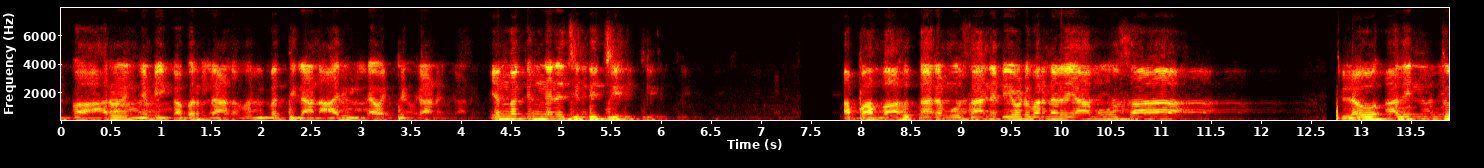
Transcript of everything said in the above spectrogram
ഇപ്പൊ ഹാറൂൻ നബി ഖബറിലാണ് ഉൽമത്തിലാണ് ആരുമില്ല ഒറ്റക്കാണ്. എന്നൊക്കെ ഇങ്ങനെ ചിന്തിച്ച്. അപ്പൊ അള്ളാഹുത്താര മൂസാ നബിയോട് പറഞ്ഞത് യാ മൂസ ലൗ അദിൻതു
